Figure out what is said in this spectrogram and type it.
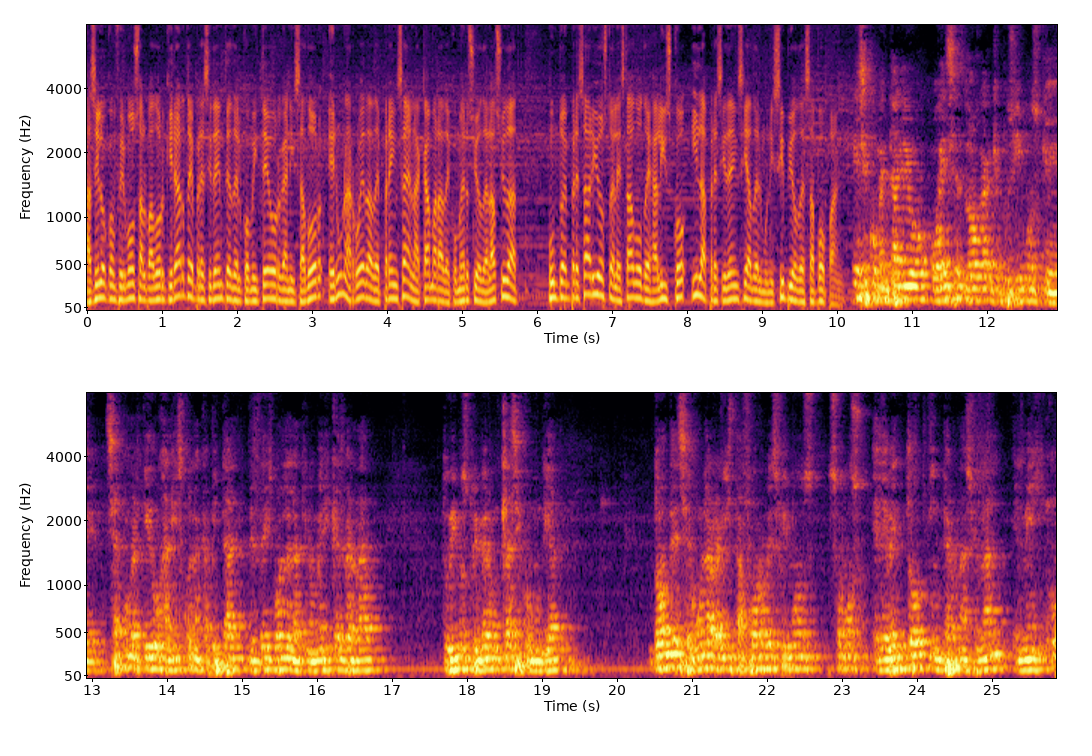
Así lo confirmó Salvador Quirarte, presidente del comité organizador, en una rueda de prensa en la Cámara de Comercio de la ciudad, junto a empresarios del estado de Jalisco y la presidencia del municipio de Zapopan. Ese comentario o ese eslogan que pusimos que se ha convertido Jalisco en la capital del béisbol de Latinoamérica es verdad. Tuvimos primero un clásico mundial, donde según la revista Forbes fuimos, somos el evento internacional en México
